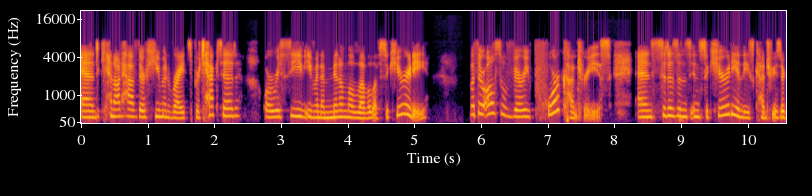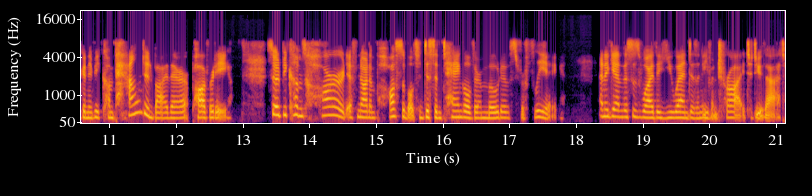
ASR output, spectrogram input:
and cannot have their human rights protected or receive even a minimal level of security but they're also very poor countries. And citizens' insecurity in these countries are going to be compounded by their poverty. So it becomes hard, if not impossible, to disentangle their motives for fleeing. And again, this is why the UN doesn't even try to do that.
